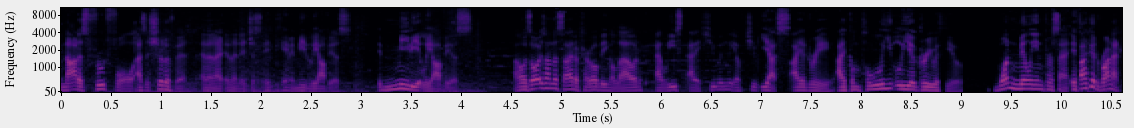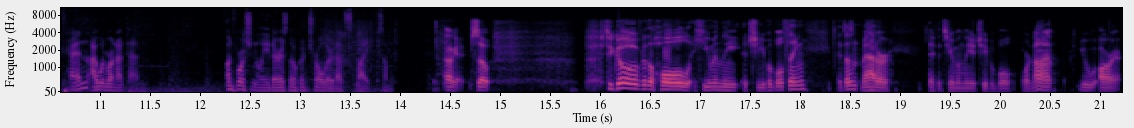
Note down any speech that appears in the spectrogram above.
not as fruitful as it should have been, and then, I, and then it just it became immediately obvious. Immediately obvious. I was always on the side of turbo being allowed, at least at a humanly achievable. Yes, I agree. I completely agree with you. One million percent. If I could run at ten, I would run at ten. Unfortunately, there is no controller that's like something. Okay, so to go over the whole humanly achievable thing, it doesn't matter if it's humanly achievable or not. You are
